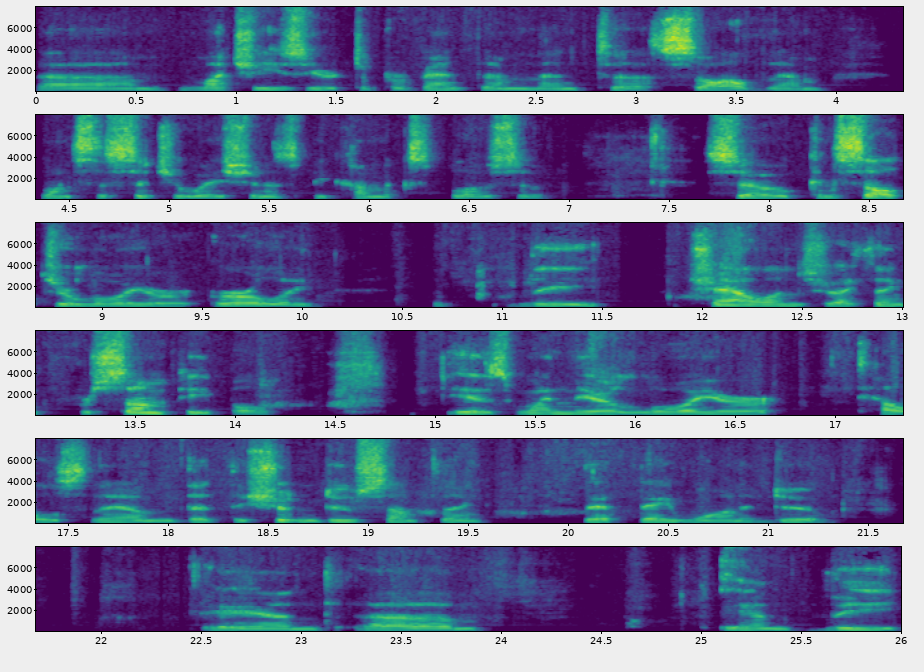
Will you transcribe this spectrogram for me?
Um, much easier to prevent them than to solve them once the situation has become explosive. So consult your lawyer early. The challenge, I think, for some people is when their lawyer tells them that they shouldn't do something that they want to do. And um, and the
